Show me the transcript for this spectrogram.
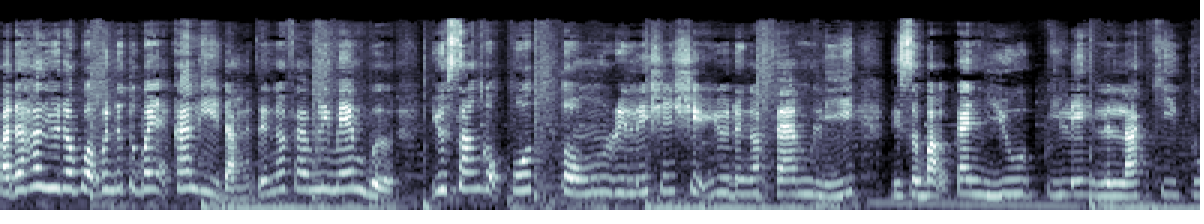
Padahal you dah buat benda tu banyak kali dah dengan family member. You sanggup potong relationship you dengan family disebabkan you pilih lelaki tu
